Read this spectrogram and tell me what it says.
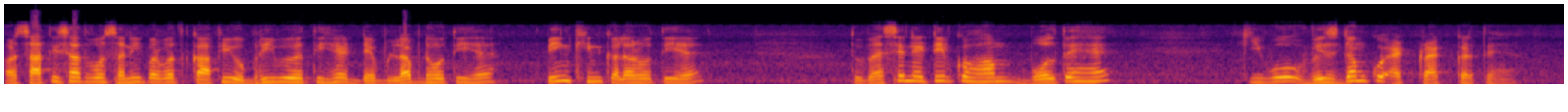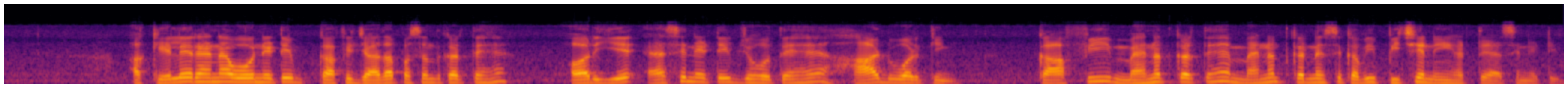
और साथ ही साथ वो शनि पर्वत काफ़ी उभरी हुई होती है डेवलप्ड होती है पिंक इन कलर होती है तो वैसे नेटिव को हम बोलते हैं कि वो विजडम को अट्रैक्ट करते हैं। अकेले रहना वो नेटिव काफ़ी ज़्यादा पसंद करते हैं और ये ऐसे नेटिव जो होते हैं हार्ड वर्किंग काफ़ी मेहनत करते हैं, मेहनत करने से कभी पीछे नहीं हटते ऐसे नेटिव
